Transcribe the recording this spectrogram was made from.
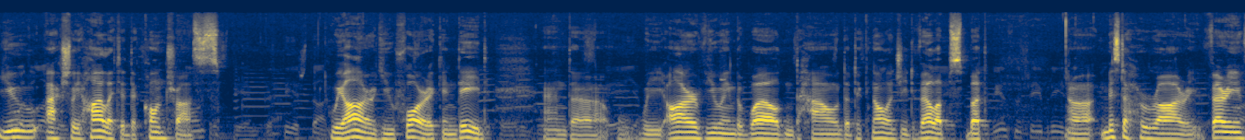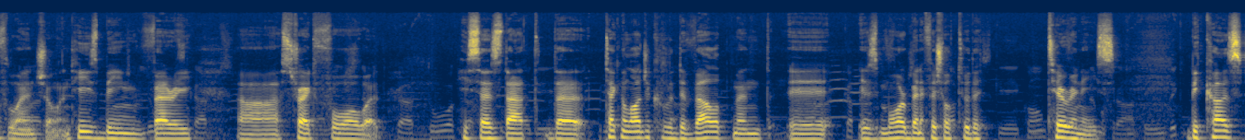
you actually highlighted the contrasts. We are euphoric indeed, and uh, we are viewing the world and how the technology develops, but uh, Mr. Harari, very influential, and he's being very uh, straightforward. He says that the technological development is more beneficial to the tyrannies because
